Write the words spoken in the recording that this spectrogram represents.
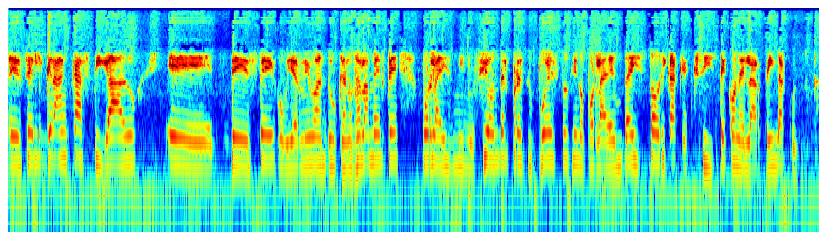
es el gran castigado eh, de este gobierno Iván Duque, no solamente por la disminución del presupuesto, sino por la deuda histórica que existe con el arte y la cultura.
